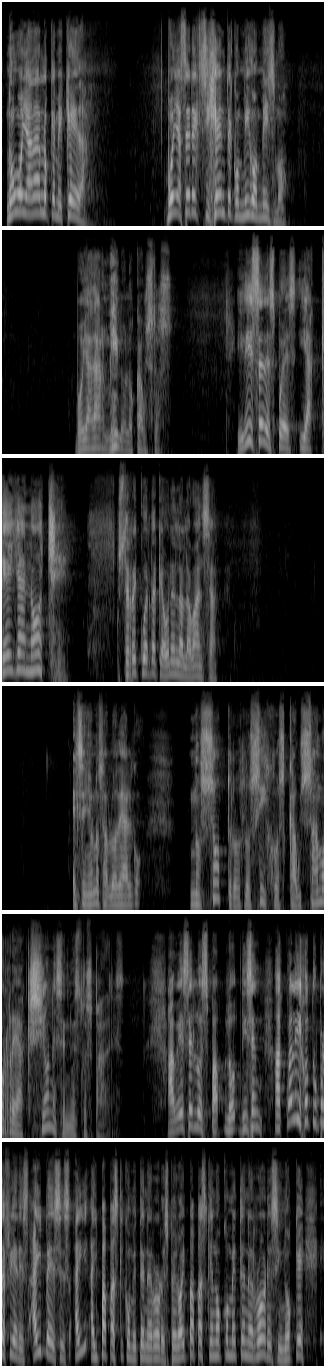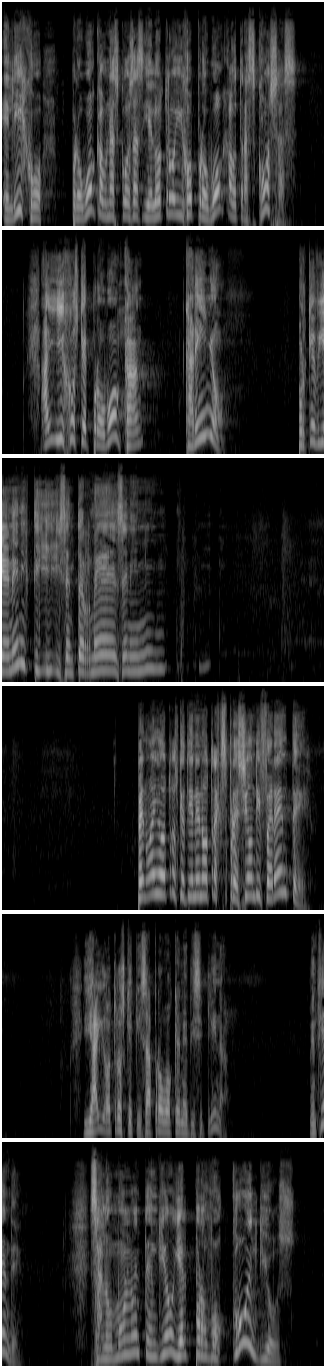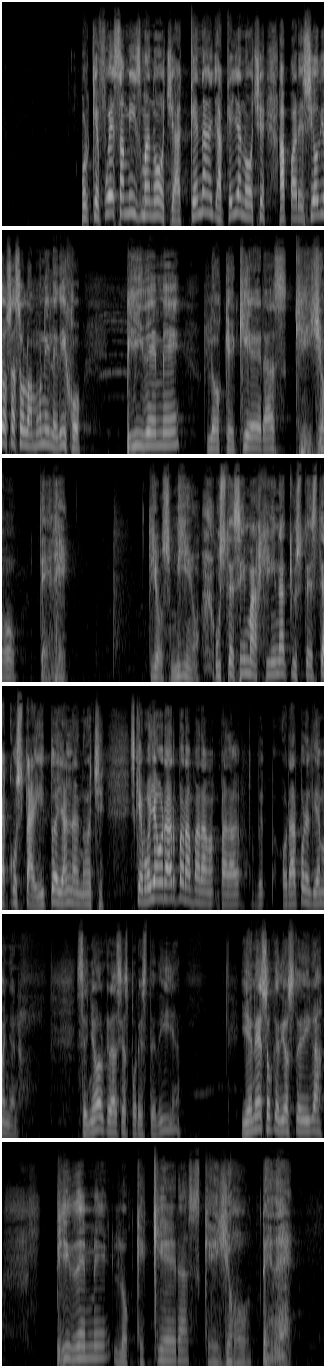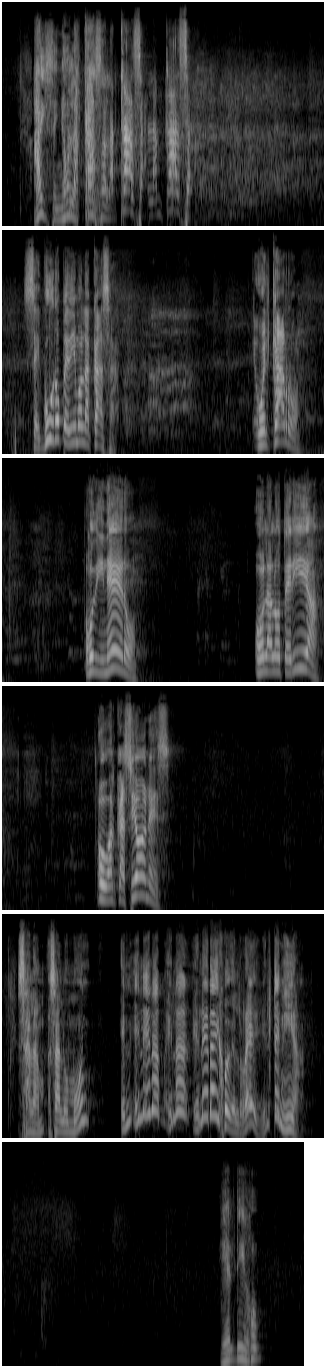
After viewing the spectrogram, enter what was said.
No voy a dar lo que me queda. Voy a ser exigente conmigo mismo. Voy a dar mil holocaustos. Y dice después, y aquella noche Usted recuerda que ahora en la alabanza el Señor nos habló de algo. Nosotros los hijos causamos reacciones en nuestros padres. A veces lo, dicen, ¿a cuál hijo tú prefieres? Hay veces, hay, hay papás que cometen errores, pero hay papás que no cometen errores, sino que el hijo provoca unas cosas y el otro hijo provoca otras cosas. Hay hijos que provocan cariño, porque vienen y, se enternecen Pero hay otros que tienen otra expresión diferente. Y hay otros que quizá provoquen disciplina. ¿Me entiende? Salomón lo entendió y él provocó en Dios. Porque fue esa misma noche, aquella, noche, apareció Dios a Salomón y le dijo, pídeme lo que quieras que yo te dé. Dios mío, usted se imagina que usted esté acostadito allá en la noche. Es que voy a orar para, para orar por el día de mañana. Señor, gracias por este día. Y en eso que Dios te diga, pídeme lo que quieras que yo te dé. Ay, Señor, la casa, la casa, la casa. Seguro pedimos la casa. O el carro. O dinero. O la lotería. O vacaciones. Salomón, él, era, él era hijo del rey, él tenía. Y él dijo,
